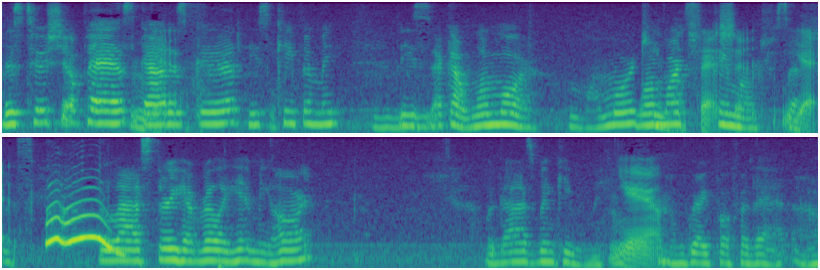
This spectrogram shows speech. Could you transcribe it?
this too shall pass. God is good. He's keeping me. Mm-hmm. These I got one more. One more One chemo more session. chemo session. Yes. The last three have really hit me hard. But God's been keeping me. Yeah. I'm grateful for that. Uh,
